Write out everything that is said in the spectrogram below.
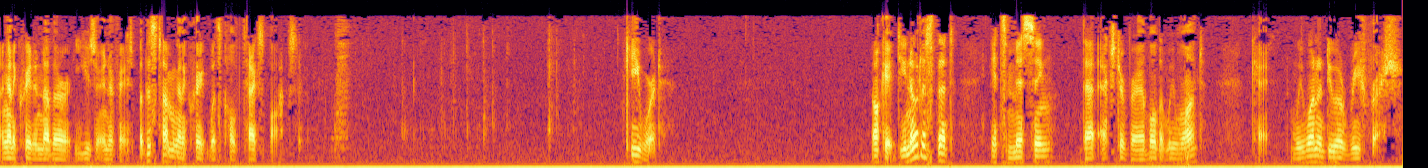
I'm going to create another user interface. But this time I'm going to create what's called text box. Keyword. Okay, do you notice that it's missing that extra variable that we want? Okay, we want to do a refresh.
